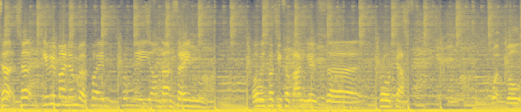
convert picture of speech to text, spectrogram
So, so give me my number. Put him, put me on that same. Always looking for bangers uh, broadcast. What, well,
